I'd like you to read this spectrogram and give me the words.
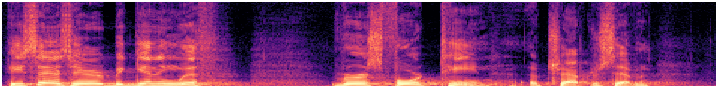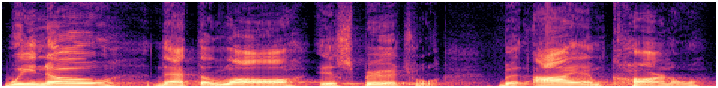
He says here, beginning with verse 14 of chapter 7, we know that the law is spiritual, but I am carnal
